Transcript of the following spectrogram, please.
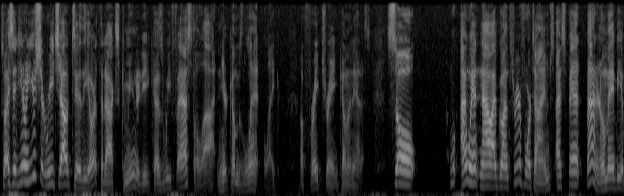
So I said, you know, you should reach out to the Orthodox community because we fast a lot, and here comes Lent like a freight train coming at us. So I went. Now I've gone three or four times. I've spent I don't know maybe a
